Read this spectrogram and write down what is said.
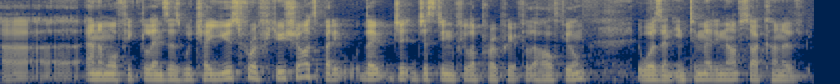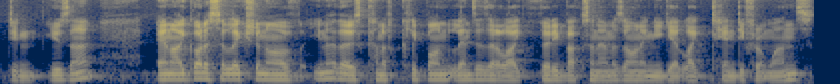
uh, anamorphic lenses, which I used for a few shots, but it, they j- just didn't feel appropriate for the whole film. It wasn't intimate enough, so I kind of didn't use that. And I got a selection of you know those kind of clip-on lenses that are like thirty bucks on Amazon, and you get like ten different ones.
